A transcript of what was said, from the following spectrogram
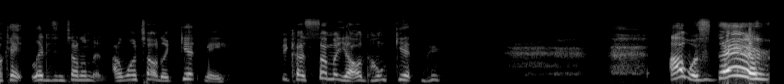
Okay, ladies and gentlemen, I want y'all to get me because some of y'all don't get me. I was there.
